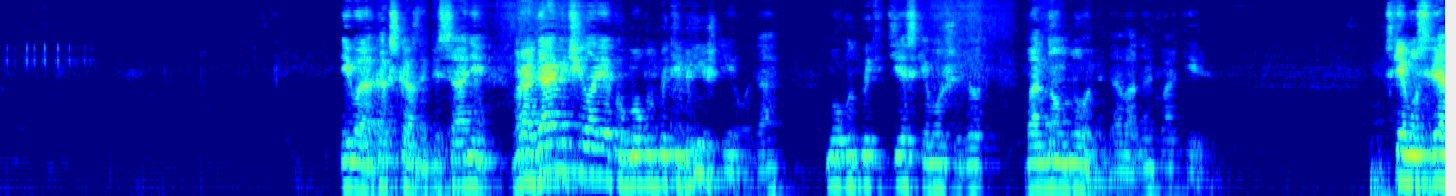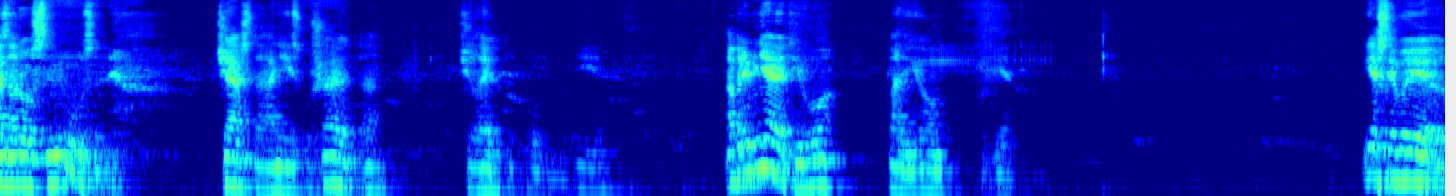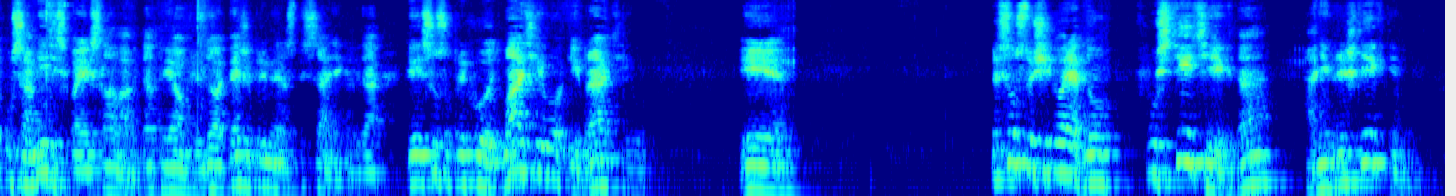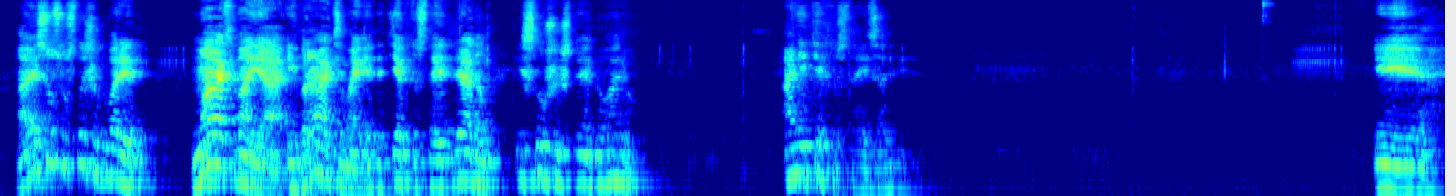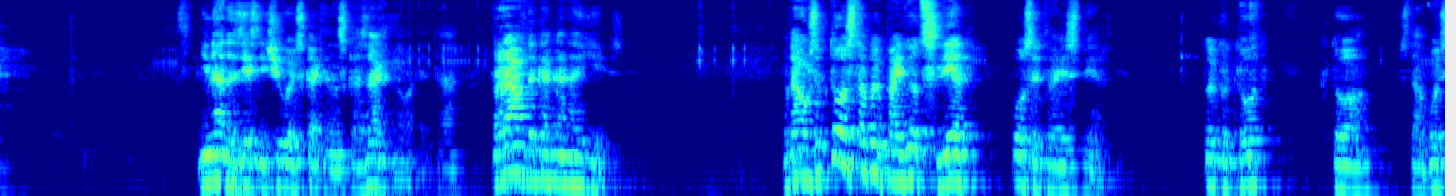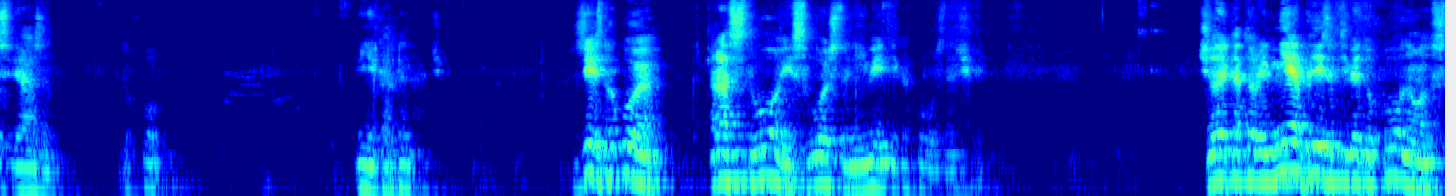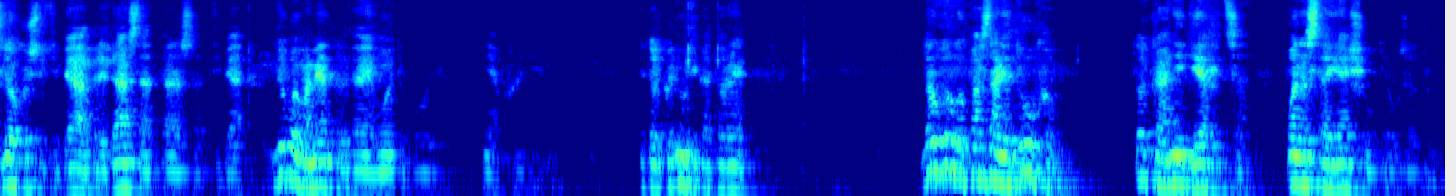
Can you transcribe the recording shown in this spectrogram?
Ибо, как сказано в Писании, врагами человеку могут быть и ближние его, да, могут быть и те, с кем он живет в одном доме, да, в одной квартире, с кем он связан родственными узами. Часто они искушают да, человека духовного и обременяют его подъем Если вы усомнитесь в моих словах, да, то я вам приведу опять же пример из Писания, когда к Иисусу приходит мать его и братья его. И присутствующие говорят, ну, впустите их, да, они пришли к нему. А Иисус, услышав, говорит, мать моя и братья мои, это те, кто стоит рядом и слушает, что я говорю, а не те, кто стоит за дверью. И не надо здесь ничего искать и насказательного. Это правда, как она есть. Потому что кто с тобой пойдет след после твоей смерти? Только тот, кто с тобой связан духовно. И никак иначе. Здесь другое родство и свойство не имеет никакого значения. Человек, который не близок к тебе духовно, он с легкостью тебя предаст и откажется от тебя любой момент, когда ему это будет необходимо. И только люди, которые друг друга познали духом, только они держатся по-настоящему друг за друга.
